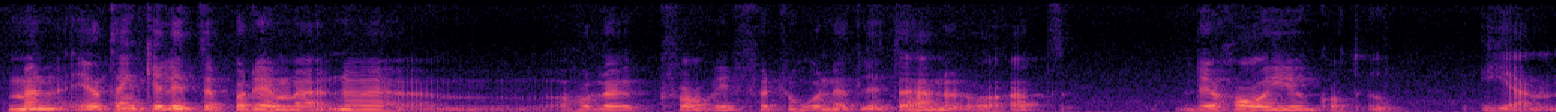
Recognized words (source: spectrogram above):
men jag tänker lite på det med, nu eh, håller kvar vid förtroendet lite här nu då, att det har ju gått upp igen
